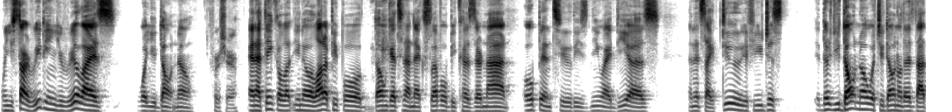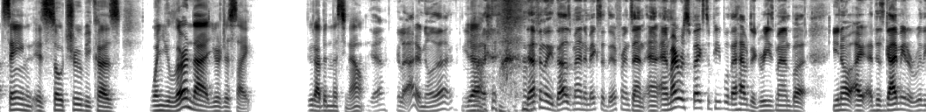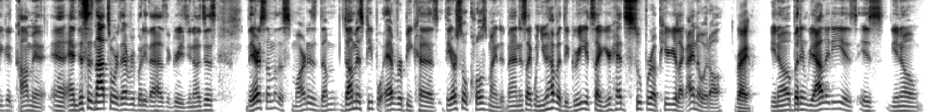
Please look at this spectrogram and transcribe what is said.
when you start reading, you realize what you don't know. For sure. And I think a lot, you know, a lot of people don't get to that next level because they're not open to these new ideas. And it's like, dude, if you just, there, you don't know what you don't know. There's that saying is so true because when you learn that, you're just like, dude, I've been missing out. Yeah, you're like I didn't know that. You Yeah. know? definitely does, man. It makes a difference, and, and and my respects to people that have degrees, man. But you know, I this guy made a really good comment, and, and this is not towards everybody that has degrees. You know, it's just they are some of the smartest, dumb, dumbest people ever because they are so close minded, man. It's like when you have a degree, it's like your head's super up here. You're like, I know it all, Right. you know. But in reality, is is you know,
